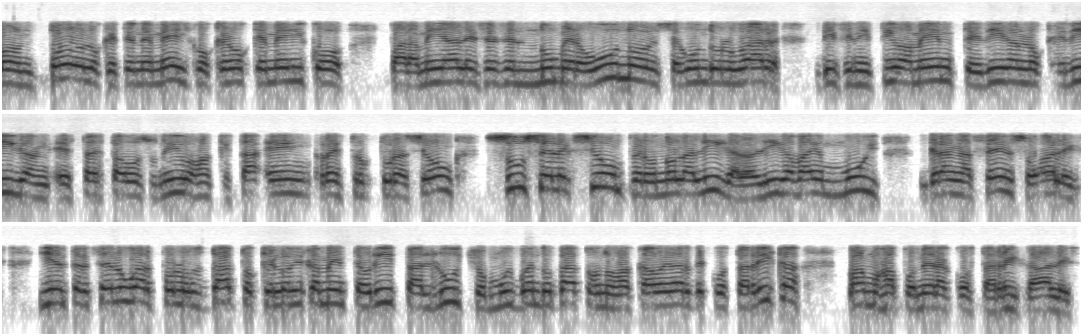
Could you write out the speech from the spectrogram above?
con todo lo que tiene México. Creo que México, para mí, Alex, es el número uno. En segundo lugar, definitivamente, digan lo que digan, está Estados Unidos, aunque está en reestructuración, su selección, pero no la liga. La liga va en muy gran ascenso, Alex. Y en tercer lugar, por los datos que lógicamente ahorita Lucho, muy buenos datos nos acaba de dar de Costa Rica, vamos a poner a Costa Rica, Alex.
